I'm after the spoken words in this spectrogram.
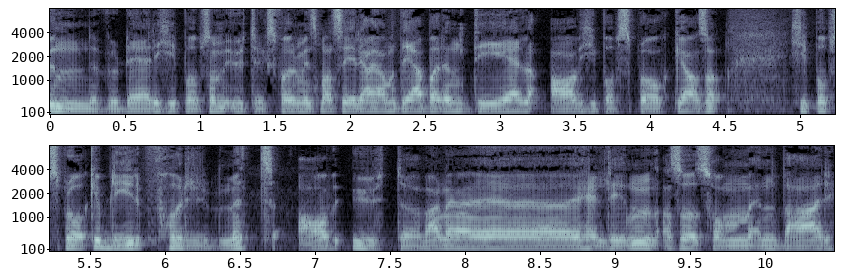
undervurdere hiphop som uttrykksform hvis man sier ja, ja, men det er bare en del av hiphop-språket. Altså, Hiphop-språket blir formet av utøverne eh, hele tiden, altså som enhver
